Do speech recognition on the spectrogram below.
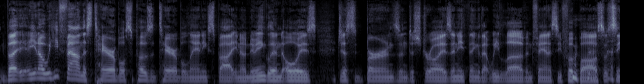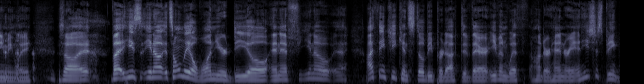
But you know, he found this terrible, supposed terrible landing spot. You know, New England always just burns and destroys anything that we love in fantasy football. so seemingly, so it, but he's you know, it's only a one year deal, and if you know, eh, I think he can still be productive there, even with Hunter Henry, and he's just being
